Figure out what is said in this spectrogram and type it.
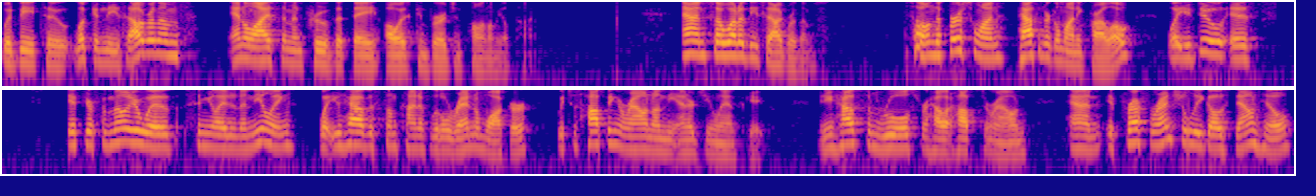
would be to look in these algorithms, analyze them, and prove that they always converge in polynomial time. And so what are these algorithms? So in the first one, path integral Monte Carlo, what you do is, if you're familiar with simulated annealing, what you have is some kind of little random walker, which is hopping around on the energy landscape. And you have some rules for how it hops around. And it preferentially goes downhill,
